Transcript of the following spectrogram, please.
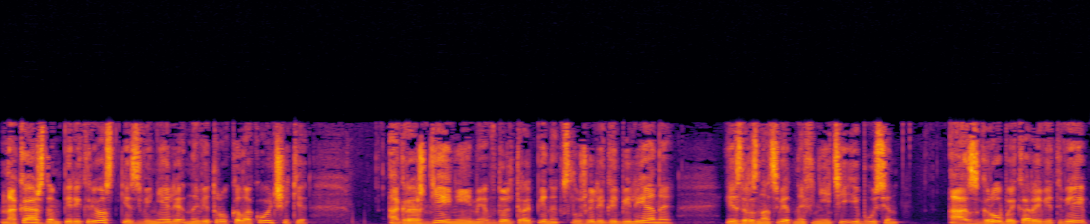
На каждом перекрестке звенели на ветру колокольчики, ограждениями вдоль тропинок служили гобелены из разноцветных нитей и бусин — а с грубой коры ветвей,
